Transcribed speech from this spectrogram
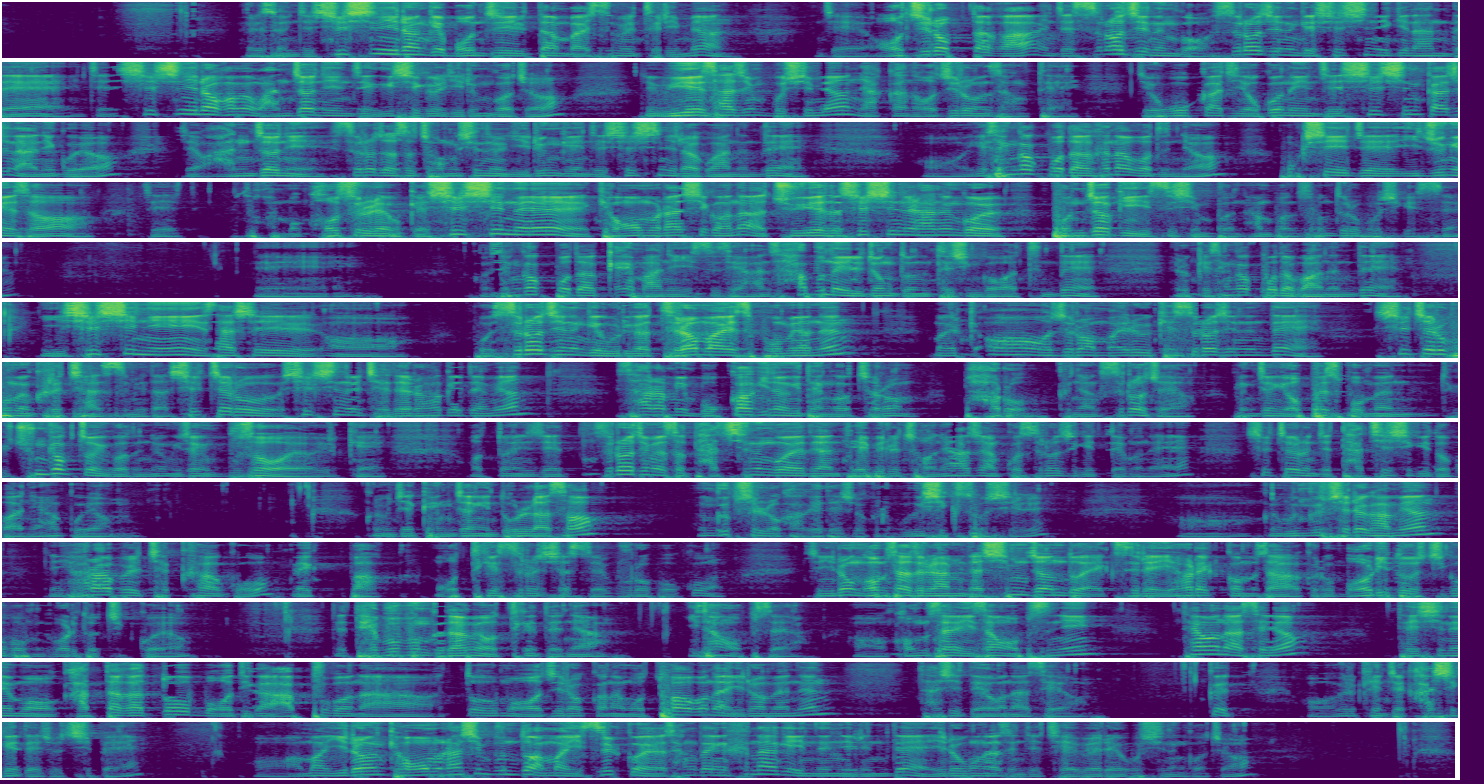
그래서 이제 실신이란 게 뭔지 일단 말씀을 드리면 이제 어지럽다가 이제 쓰러지는 거, 쓰러지는 게 실신이긴 한데 이제 실신이라고 하면 완전히 이제 의식을 잃은 거죠. 위에 사진 보시면 약간 어지러운 상태. 요거까지 요거는 이제 실신까지는 아니고요. 이제 완전히 쓰러져서 정신을 잃은 게 이제 실신이라고 하는데 어, 이게 생각보다 흔하거든요. 혹시 이제 이 중에서 이제 한번 거수를 해볼게요. 실신을 경험을 하시거나 주위에서 실신을 하는 걸 본 적이 있으신 분 한번 손들어 보시겠어요? 네. 생각보다 꽤 많이 있으세요. 한 4분의 1 정도는 드신 것 같은데 이렇게 생각보다 많은데 이 실신이 사실 어, 뭐 쓰러지는 게 우리가 드라마에서 보면은 막 이렇게 어 어지러워 막 이렇게 쓰러지는데 실제로 보면 그렇지 않습니다. 실제로 실신을 제대로 하게 되면 사람이 목각인형이 된 것처럼 바로 그냥 쓰러져요. 굉장히 옆에서 보면 되게 충격적이거든요. 굉장히 무서워요. 이렇게 어떤 이제 쓰러지면서 다치는 거에 대한 대비를 전혀 하지 않고 쓰러지기 때문에 실제로 이제 다치시기도 많이 하고요. 그럼 이제 굉장히 놀라서 응급실로 가게 되죠. 그럼 의식소실. 어, 그럼 응급실에 가면 혈압을 체크하고 맥박 뭐 어떻게 쓰러지셨어요 물어보고 이런 검사들을 합니다. 심전도 엑스레이, 혈액 검사 그리고 머리도 찍어보면 머리도 찍고요. 근데 대부분 그 다음에 어떻게 되냐 이상 없어요. 어, 검사에 이상 없으니 퇴원하세요. 대신에 뭐 갔다가 또 뭐 어디가 아프거나 또 뭐 어지럽거나 뭐 토하거나 이러면은 다시 내원하세요. 끝. 어, 이렇게 이제 가시게 되죠 집에. 어, 아마 이런 경험을 하신 분도 아마 있을 거예요. 상당히 흔하게 있는 일인데 이러고 나서 이제 재회를 오시는 거죠.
